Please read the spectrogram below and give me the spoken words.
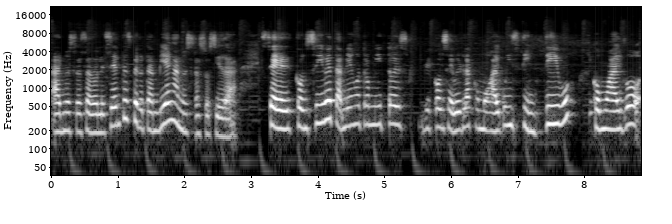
a nuestras adolescentes, pero también a nuestra sociedad. Se concibe también otro mito es concebirla como algo instintivo, como algo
